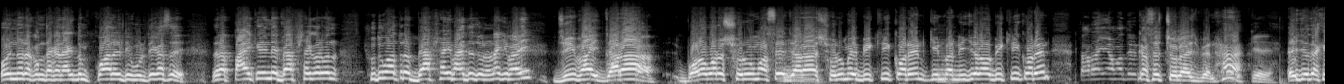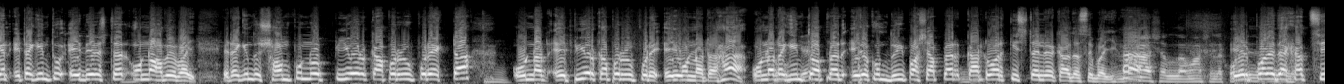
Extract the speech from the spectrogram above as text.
অন্যরকম দেখেন একদম কোয়ালিটি ফুল ঠিক আছে? যারা পাইকারি নিয়ে ব্যবসায়ী করবেন শুধুমাত্র ব্যবসায়ী ভাইদের জন্য নাকি ভাই? জি ভাই যারা আচ্ছা। বড় বড় শোরুম আছে যারা শোরুমে বিক্রি করেন কিংবা নিজেরাও বিক্রি করেন তারাই আমাদের কাছে চলে আসবেন হ্যাঁ? এই যে দেখেন এটা কিন্তু এই ড্রেসটার অন্য হবে ভাই। এটা কিন্তু সম্পূর্ণ পিওর কাপড়ের উপরে একটা ওড়না এই পিওর কাপড়ের উপরে এই ওড়নাটা হ্যাঁ? ওড়নাটা কিন্তু আপনার এরকম দুই পাশে আপনার কাটওয়ার্ক স্টাইলের কাজ আছে ভাই হ্যাঁ? মাশাআল্লাহ মাশাআল্লাহ এরপরে দেখাচ্ছি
